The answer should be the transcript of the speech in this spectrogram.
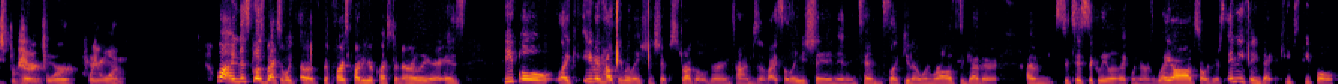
just preparing for 21? Well, and this goes back to what uh, the first part of your question earlier is people like even healthy relationships struggle during times of isolation and intense like you know when we're all together um statistically like when there's layoffs or there's anything that keeps people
